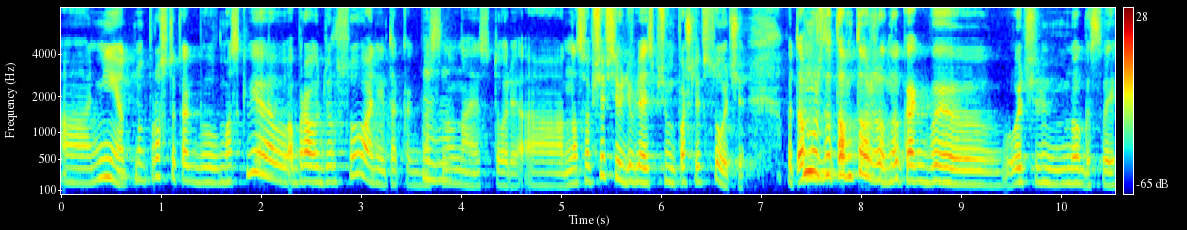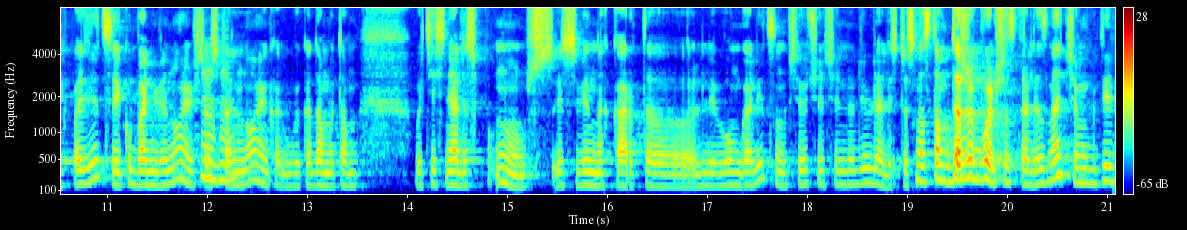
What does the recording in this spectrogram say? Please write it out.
А, нет, ну просто как бы в Москве Абрау Дюрсо, они так как бы Мгм. основная история. А нас вообще все удивлялись, почему пошли в Сочи. Потому что там тоже, ну как бы очень много своих позиций, и Кубань вино, и все Мгм. остальное. Как бы когда мы там вытесняли ну, из винных карт э, Левом Голицыным, все очень сильно удивлялись. То есть нас там даже больше стали знать, чем где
